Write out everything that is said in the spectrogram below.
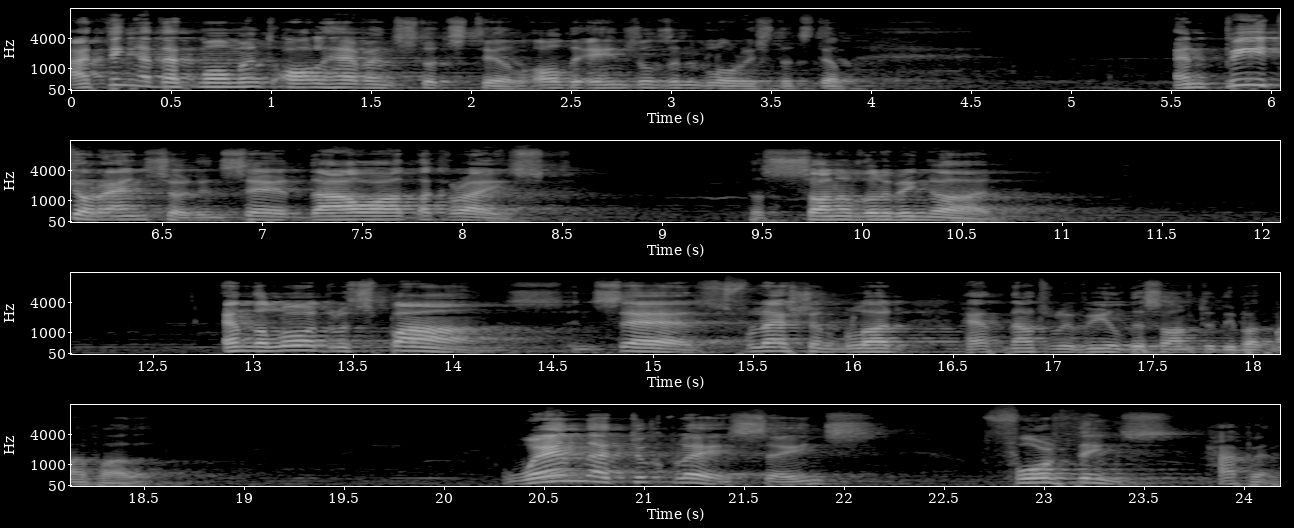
I think at that moment all heaven stood still, all the angels in glory stood still. And Peter answered and said, Thou art the Christ, the Son of the living God. And the Lord responds and says, Flesh and blood hath not revealed this unto thee, but my Father. When that took place, saints, four things happened.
